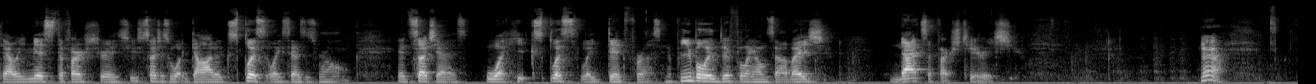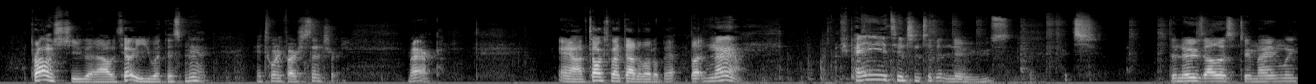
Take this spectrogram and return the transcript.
that we miss the first tier issues, such as what God explicitly says is wrong, and such as what He explicitly did for us. And if you believe differently on salvation, that's a first tier issue. Now, I promised you that I would tell you what this meant in 21st century America. And I've talked about that a little bit. But now, if you pay any attention to the news, which the news I listen to mainly,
